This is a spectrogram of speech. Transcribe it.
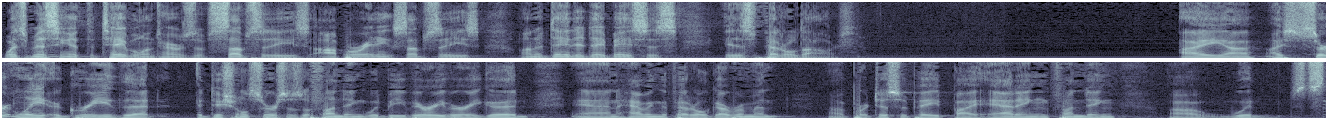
what's missing at the table in terms of subsidies, operating subsidies on a day-to-day basis, is federal dollars? I, uh, I certainly agree that additional sources of funding would be very, very good, and having the federal government uh, participate by adding funding uh, would s-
